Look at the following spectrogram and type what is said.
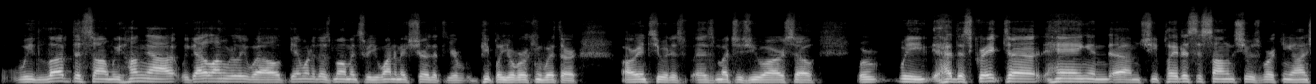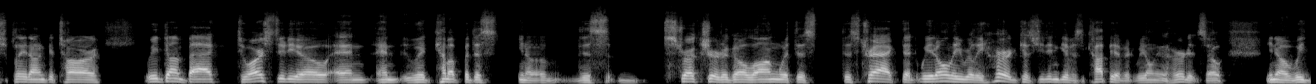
we loved the song. We hung out. We got along really well. Again one of those moments where you want to make sure that your people you're working with are are into it as, as much as you are. So we're, we had this great uh, hang and um, she played us a song that she was working on. She played on guitar we'd gone back to our studio and and we had come up with this you know this structure to go along with this this track that we had only really heard because she didn't give us a copy of it. We only heard it. So you know we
